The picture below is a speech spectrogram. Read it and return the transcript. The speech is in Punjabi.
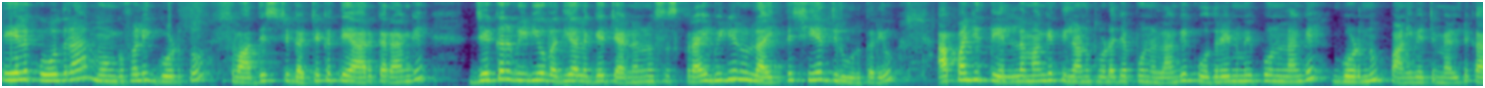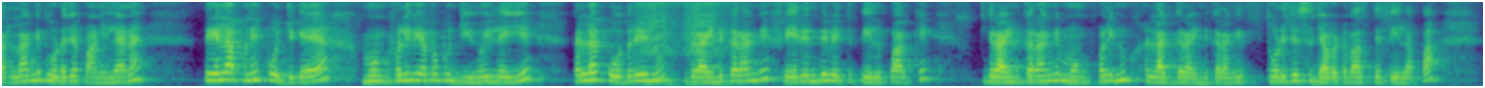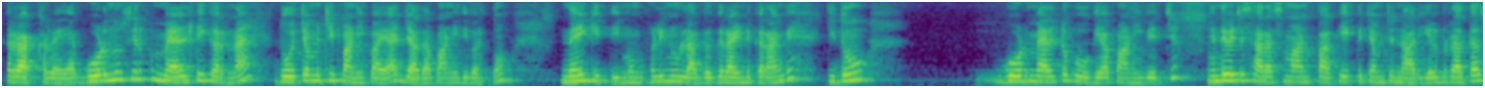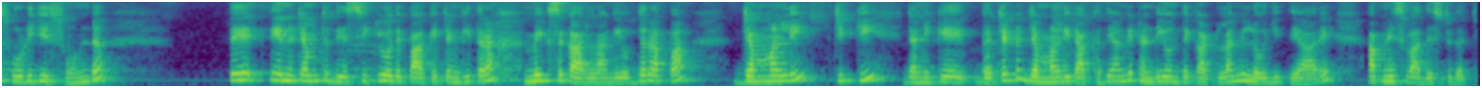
ਤੇਲ ਕੋਦਰਾ ਮੂੰਗਫਲੀ ਗੁੜ ਤੋਂ ਸਵਾਦਿਸ਼ਟ ਗੱਚਕ ਤਿਆਰ ਕਰਾਂਗੇ। ਜੇਕਰ ਵੀਡੀਓ ਵਧੀਆ ਲੱਗੇ ਚੈਨਲ ਨੂੰ ਸਬਸਕ੍ਰਾਈਬ, ਵੀਡੀਓ ਨੂੰ ਲਾਈਕ ਤੇ ਸ਼ੇਅਰ ਜ਼ਰੂਰ ਕਰਿਓ। ਆਪਾਂ ਜੀ ਤੇਲ ਲਵਾਂਗੇ, ਤਿਲਾਂ ਨੂੰ ਥੋੜਾ ਜਿਹਾ ਭੁੰਨ ਲਾਂਗੇ, ਕੋਦਰੇ ਨੂੰ ਵੀ ਭੁੰਨ ਲਾਂਗੇ, ਗੁੜ ਨੂੰ ਪਾਣੀ ਵਿੱਚ ਮੈਲਟ ਕਰ ਲਾਂਗੇ ਥੋੜਾ ਜਿਹਾ ਪਾਣੀ ਲੈਣਾ ਤੇਲ ਆਪਣੇ ਭੁੱਜ ਗਏ ਆ, ਮੂੰਗਫਲੀ ਵੀ ਆਪਾਂ ਭੁੱਜੀ ਹੋਈ ਲਈਏ ਪਹਿਲਾਂ ਕੋਦਰੇ ਨੂੰ ਗ੍ਰਾਈਂਡ ਕਰਾਂਗੇ, ਫਿਰ ਇਹਦੇ ਵਿੱਚ ਤੇਲ ਪਾ ਕੇ ਗ੍ਰਾਈਂਡ ਕਰਾਂਗੇ, ਮੂੰਗਫਲੀ ਨੂੰ ਅਲੱਗ ਗ੍ਰਾਈਂਡ ਕਰਾਂਗੇ। ਥੋੜੇ ਜਿਹੇ ਸਜਾਵਟ ਵਾਸਤੇ ਤੇਲ ਆਪਾਂ ਰੱਖ ਰਹੇ ਆ। ਗੁੜ ਨੂੰ ਸਿਰਫ ਮੈਲਟ ਹੀ ਕਰਨਾ ਹੈ। ਦੋ ਚਮਚ ਹੀ ਪਾਣੀ ਪਾਇਆ, ਜ਼ਿਆਦਾ ਪਾਣੀ ਦੀ ਵਰਤੋਂ ਨਹੀਂ ਕੀਤੀ। ਮੂੰਗਫਲੀ ਨੂੰ ਅਲੱਗ ਗ੍ਰਾਈਂਡ ਕਰਾਂਗੇ। ਜਦੋਂ ਗੁੜ ਮੈਲਟ ਹੋ ਗਿਆ ਪਾਣੀ ਵਿੱਚ, ਇਹਦੇ ਵਿੱਚ ਸਾਰਾ ਸਮਾਨ ਪਾ ਕੇ ਇੱਕ ਚਮਚ ਨਾਰੀਅਲ ਬਰਾਦਾ ਥੋੜੀ ਜੀ ਸੁੰਡ ਤੇ ਤਿੰਨ ਚਮਚ ਦੇਸੀ ਘਿਓ ਦੇ ਪਾ ਕੇ ਚੰਗੀ ਤਰ੍ਹਾਂ ਮਿਕਸ ਕਰ ਲਾਂਗੇ। ਉਧਰ ਆਪਾਂ ਜੰਮਣ ਲਈ ਚਿੱਕੀ ਯਾਨੀ ਕਿ ਗੱਚਕ ਜੰਮਣ ਲਈ ਰੱਖ ਦਿਆਂਗੇ। ਠੰਡੀ ਹੋਣ ਤੇ ਕੱਟ ਲਾਂਗੇ। ਲਓ ਜੀ, ਤਿਆਰ ਹੈ ਆਪਣੀ ਸਵਾਦਿਸ਼ਟ ਗੱਚਕ।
